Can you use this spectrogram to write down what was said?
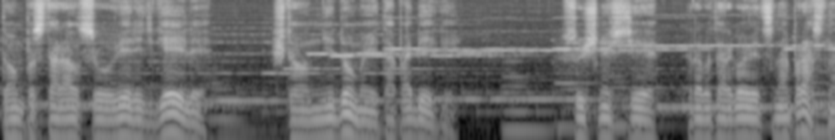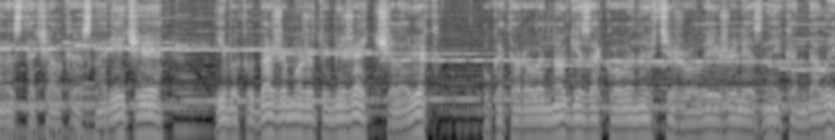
Том постарался уверить Гейли, что он не думает о побеге. В сущности, работорговец напрасно расточал красноречие, ибо куда же может убежать человек, у которого ноги закованы в тяжелые железные кандалы.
